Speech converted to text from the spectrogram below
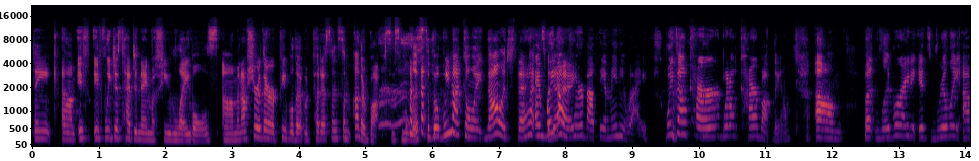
think um, if if we just had to name a few labels, um, and I'm sure there are people that would put us in some other boxes, Melissa, but we're not going to acknowledge that. And today. we don't care about them anyway. We don't care. We don't care about them. Um, but liberating, it's really, I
